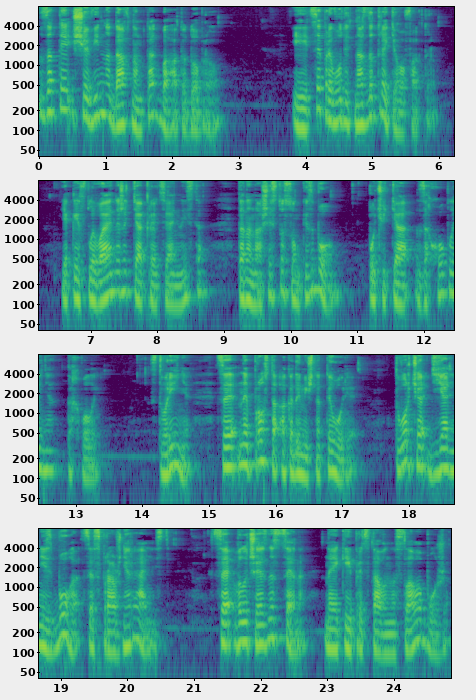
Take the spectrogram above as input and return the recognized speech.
за те, що Він надав нам так багато доброго. І це приводить нас до третього фактора, який впливає на життя креаціоніста та на наші стосунки з Богом, почуття захоплення та хвали. Створіння це не просто академічна теорія. Творча діяльність Бога це справжня реальність, це величезна сцена, на якій представлена слава Божа,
